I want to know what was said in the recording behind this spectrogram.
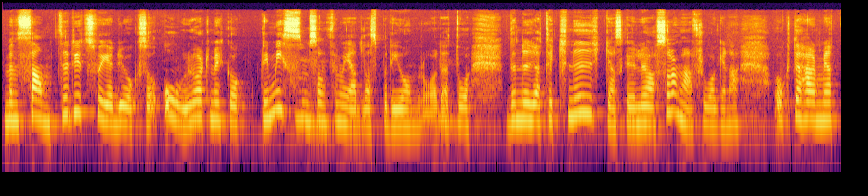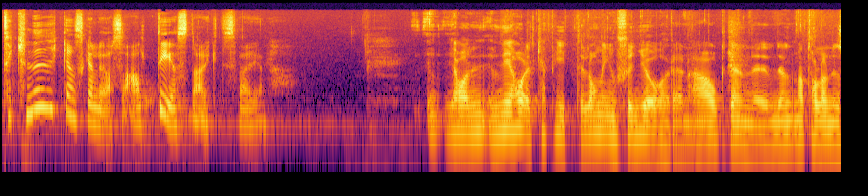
Men samtidigt så är det ju också oerhört mycket optimism mm. som förmedlas på det området och den nya tekniken ska ju lösa de här frågorna och det här med att tekniken ska lösa allt, det är starkt i Sverige. Ja, ni har ett kapitel om ingenjörerna och den, den, man talar om den,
